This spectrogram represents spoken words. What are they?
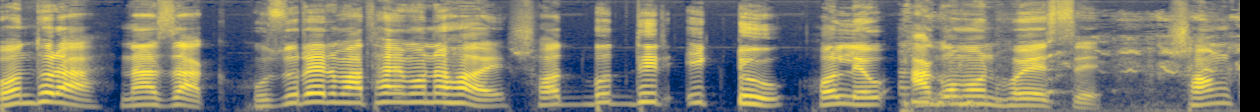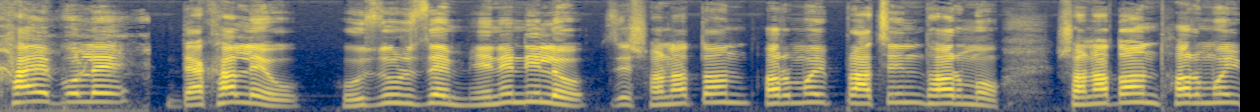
বন্ধুরা, না যাক, হুজুরের মাথায় মনে হয় সদ্বুদ্ধির একটু হলেও আগমন হয়েছে। সংখ্যায় বলে দেখালেও হুজুর যে মেনে নিল যে সনাতন ধর্মই প্রাচীন ধর্ম, সনাতন ধর্মই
